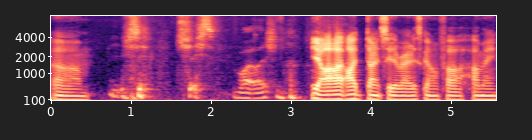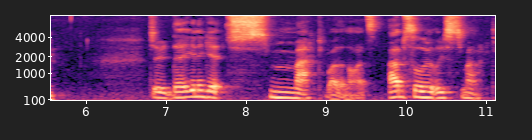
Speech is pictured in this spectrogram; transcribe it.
um, Jeez, violation. yeah, I, I don't see the Raiders going far. I mean, Dude, they're gonna get smacked by the Knights. Absolutely smacked.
